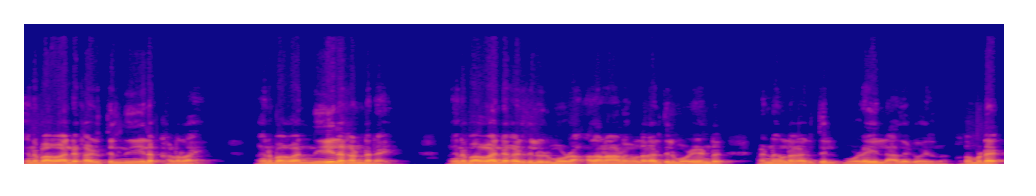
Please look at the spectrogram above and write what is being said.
അങ്ങനെ ഭഗവാന്റെ കഴുത്തിൽ നീല കളറായി. അങ്ങനെ ഭഗവാൻ നീലകണ്ഠനായി. അങ്ങനെ ഭഗവാന്റെ കഴുത്തിൽ ഒരു മുഴ. അതാണ് ആണുങ്ങളുടെ കഴുത്തിൽ മുഴയുണ്ട്. പെണ്ണുങ്ങളുടെ കഴുത്തിൽ മുഴയില്ലാതെയൊക്കെ വരുന്നത് അപ്പോൾ നമ്മുടെ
